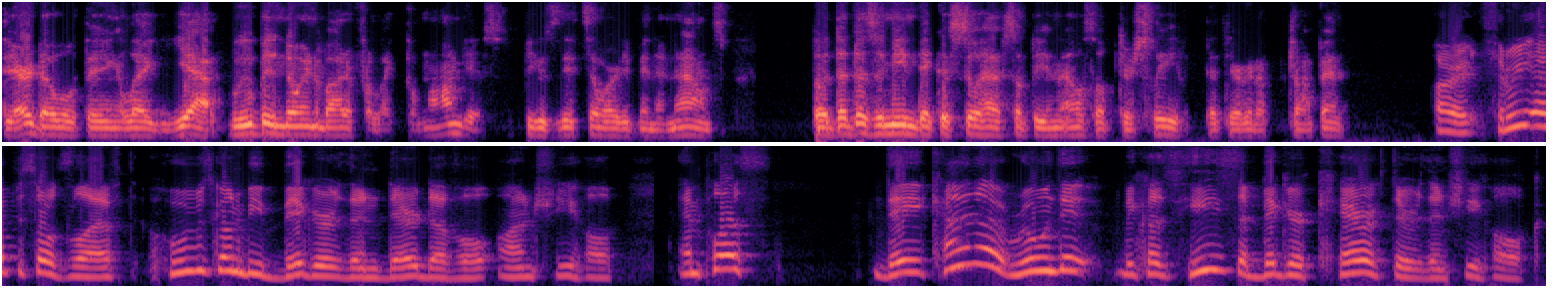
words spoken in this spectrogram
Daredevil thing, like yeah, we've been knowing about it for like the longest because it's already been announced. But that doesn't mean they could still have something else up their sleeve that they're gonna drop in. All right, three episodes left. Who's going to be bigger than Daredevil on She-Hulk? And plus, they kind of ruined it because he's a bigger character than She Hulk.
